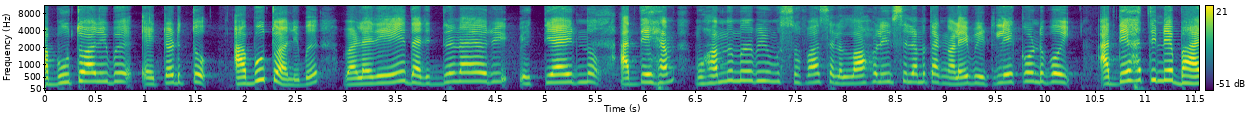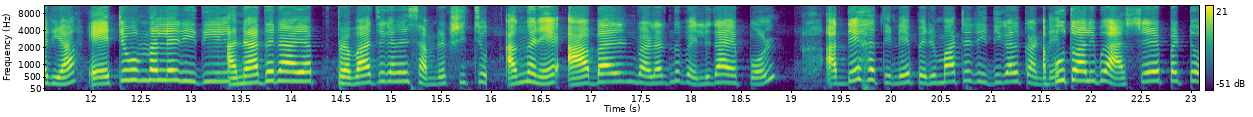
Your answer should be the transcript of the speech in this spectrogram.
അബൂ താലിബ് ഏറ്റെടുത്തു. അബൂ താലിബ് വളരെ ദരിദ്രനായ ഒരു വ്യക്തിയായിരുന്നു. അദ്ദേഹം മുഹമ്മദ് നബി മുസ്തഫ സലാഹു അലൈഹി വസല്ലം തങ്ങളെ വീട്ടിലേക്ക് കൊണ്ടുപോയി. അദ്ദേഹത്തിന്റെ ഭാര്യ ഏറ്റവും നല്ല രീതിയിൽ അനാഥനായ പ്രവാചകനെ സംരക്ഷിച്ചു. അങ്ങനെ ആ ബാലൻ വളർന്നു വലുതായപ്പോൾ അദ്ദേഹത്തിന്റെ പെരുമാറ്റ രീതികൾ കണ്ട് അബൂ ആശ്ചര്യപ്പെട്ടു.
